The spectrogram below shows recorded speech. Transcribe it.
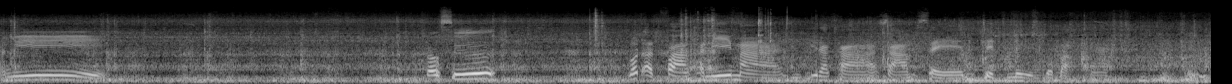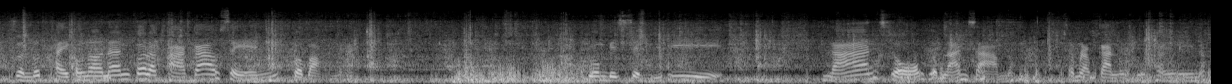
อันนี้ เราซื้อรถอัดฟางคันนี้มาอยู่ที่ราคา 3 7 0 0 0 0กว่าบาทนะคะ ส่วนรถไถของเรานั้นก็ราคา9 0 0 0 0 0กว่าบาทนะคะรวมเบ็ดเสร็จอยู่ที่ล้านสองเกือบล้านสามเนาะสำหรับการลงทุนครั้งนี้เนาะ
